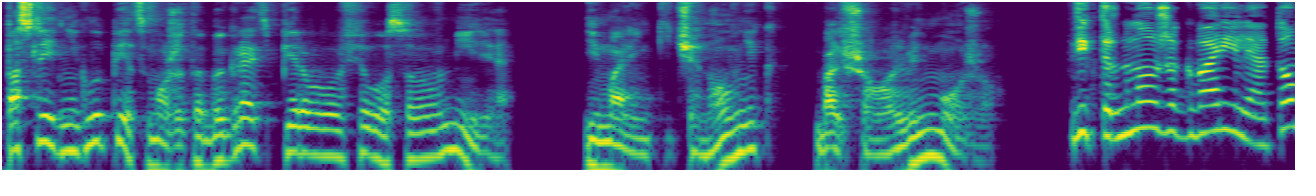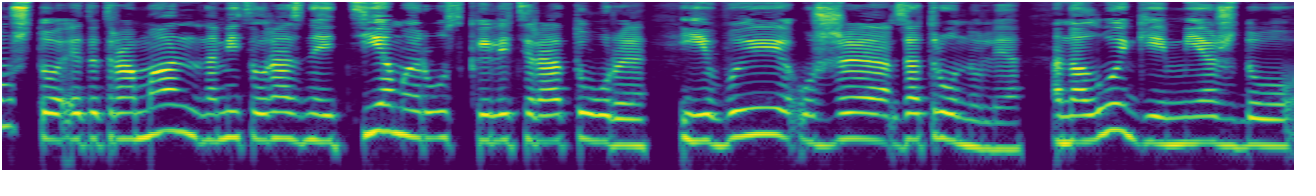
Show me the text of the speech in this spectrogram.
Последний глупец может обыграть первого философа в мире, и маленький чиновник – большого вельможу. Виктор, ну мы уже говорили о том, что этот роман наметил разные темы русской литературы, и вы уже затронули аналогии между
